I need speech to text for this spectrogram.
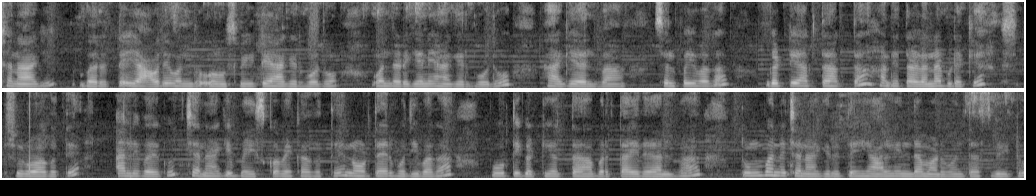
ಚೆನ್ನಾಗಿ ಬರುತ್ತೆ. ಯಾವುದೇ ಒಂದು ಸ್ವೀಟೇ ಆಗಿರ್ಬೋದು, ಒಂದು ಅಡುಗೆನೇ ಆಗಿರ್ಬೋದು, ಹಾಗೆ ಅಲ್ವಾ? ಸ್ವಲ್ಪ ಇವಾಗ ಗಟ್ಟಿ ಆಗ್ತಾ ಆಗ್ತಾ ಅದೇ ತಳನ ಬಿಡೋಕ್ಕೆ ಶುರುವಾಗುತ್ತೆ. ಅಲ್ಲಿವರೆಗೂ ಚೆನ್ನಾಗಿ ಬೇಯಿಸ್ಕೋಬೇಕಾಗುತ್ತೆ. ನೋಡ್ತಾ ಇರ್ಬೋದು, ಇವಾಗ ಪೂರ್ತಿ ಗಟ್ಟಿಯಾಗ್ತಾ ಬರ್ತಾ ಇದೆ ಅಲ್ವಾ? ತುಂಬಾ ಚೆನ್ನಾಗಿರುತ್ತೆ ಈ ಹಾಲಿನಿಂದ ಮಾಡುವಂಥ ಸ್ವೀಟು.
